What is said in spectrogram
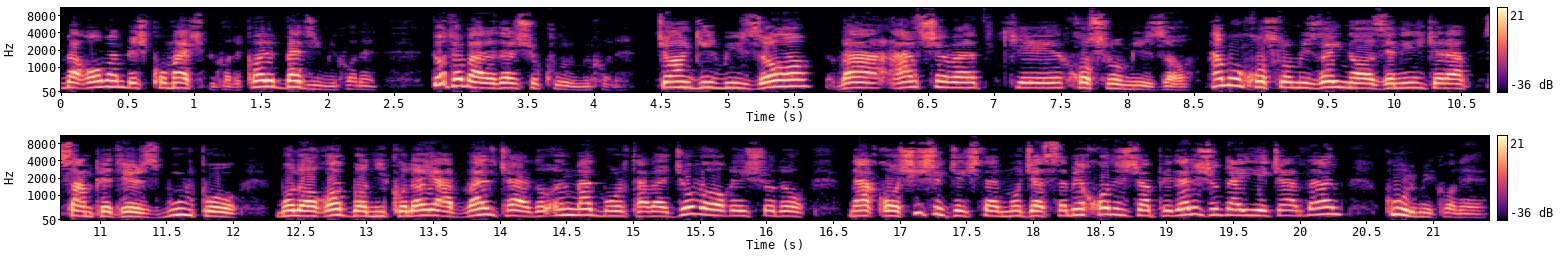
مقامم بهش کمک می‌کنه کار بدی می‌کنه. دو تا برادرش رو کور می‌کنه. جانگیر میرزا و عرض شود که خسرو میرزا. همون خسرو میرزای نازنینی که رفت سن پترزبورگ و ملاقات با نیکولای اول کرد و اینقدر مرتوجه واقع شد و نقاشیش کشتن مجسمه خودش و پدرش رو تهیه کردن کور می‌کنه.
